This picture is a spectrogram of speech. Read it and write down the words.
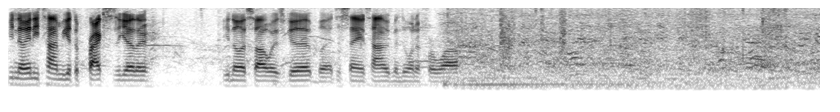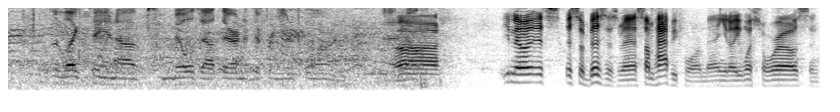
you know, anytime you get to practice together, you know, it's always good, but at the same time, we've been doing it for a while. What's it like seeing uh, some Mills out there in a different uniform? And, and uh, you know, it's it's a business, man. So I'm happy for him, man. You know, he went somewhere else and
